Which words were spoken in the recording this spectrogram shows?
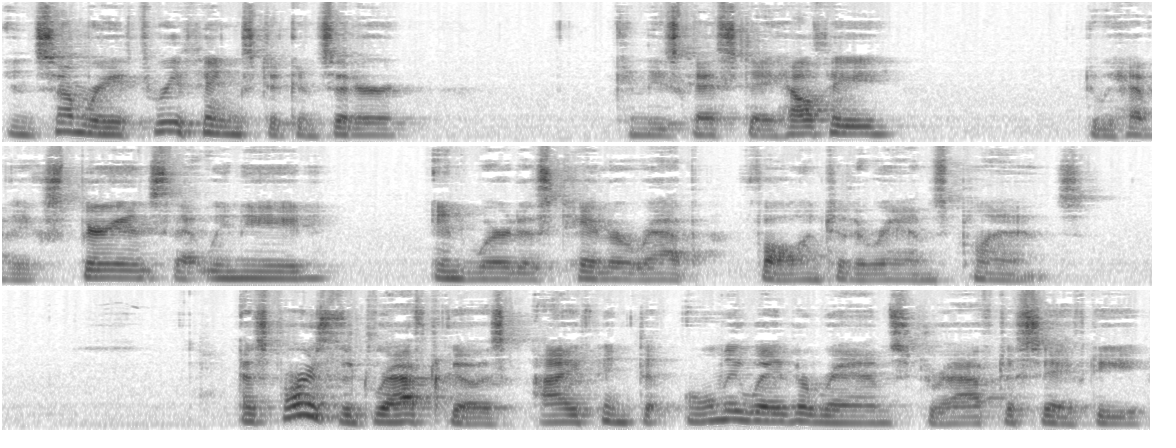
in summary, three things to consider. Can these guys stay healthy? Do we have the experience that we need? And where does Taylor Rapp fall into the Rams' plans? As far as the draft goes, I think the only way the Rams draft a safety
